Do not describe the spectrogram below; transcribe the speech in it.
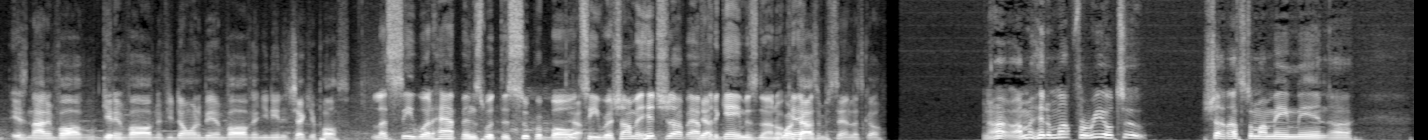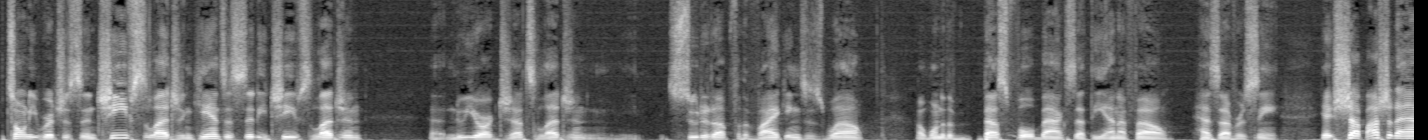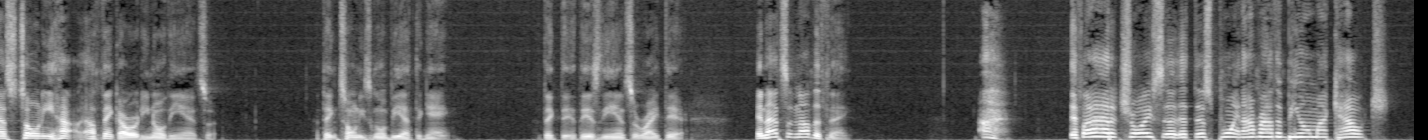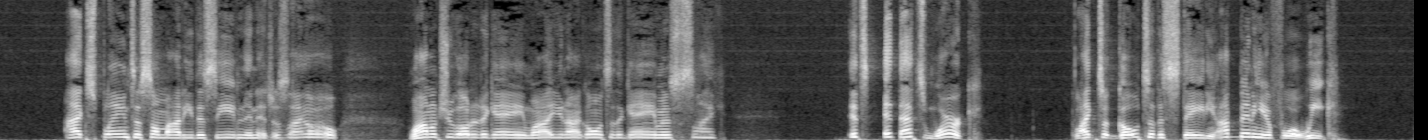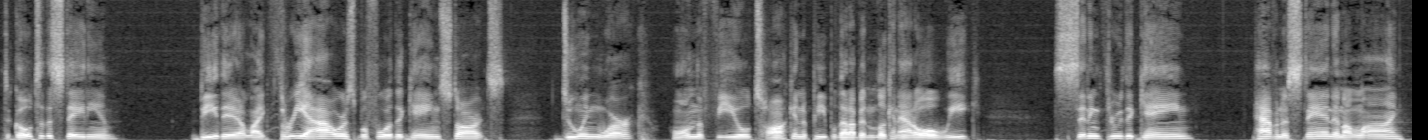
is not involved, get involved. And if you don't want to be involved, then you need to check your pulse. Let's see what happens with the Super Bowl, Yeah. T. Rich. I'm gonna hit you up after Yeah. the game is done. Okay. One thousand percent. Let's go. I, I'm gonna hit him up for real too. Shout outs to my main man, uh, Tony Richardson, Chiefs legend, Kansas City Chiefs legend, uh, New York Jets legend. Suited up for the Vikings as well. Uh, one of the best fullbacks that the NFL has ever seen. Yeah, Shep, I should have asked Tony. How, I think I already know the answer. I think Tony's going to be at the game. I think th- there's the answer right there. And that's another thing. Ah, if I had a choice at, at this point, I'd rather be on my couch. I explained to somebody this evening, it's just like, oh, why don't you go to the game? Why are you not going to the game? And it's just like, it's it. That's work. Like to go to the stadium. I've been here for a week. To go to the stadium, be there like three hours before the game starts, doing work on the field, talking to people that I've been looking at all week, sitting through the game, having to stand in a line,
